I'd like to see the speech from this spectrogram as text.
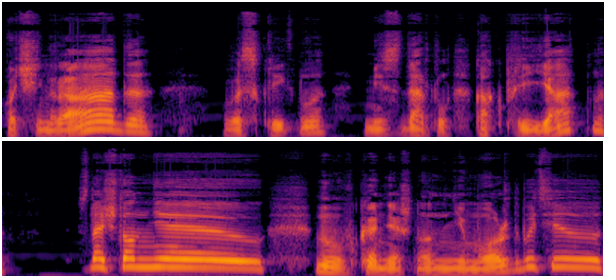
очень рада! — воскликнула мисс Дартл. — Как приятно! Значит, он не... Ну, конечно, он не может быть э,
